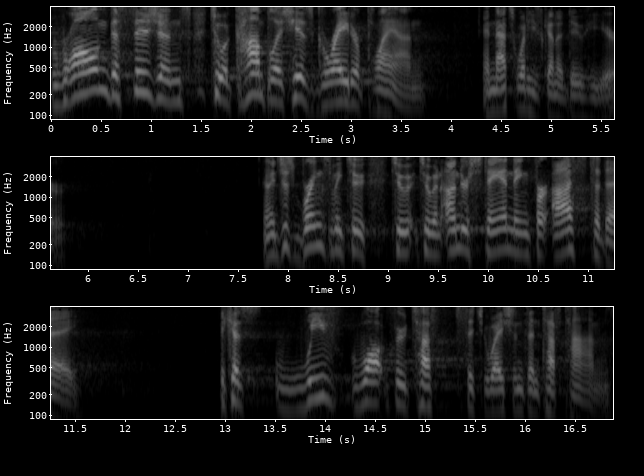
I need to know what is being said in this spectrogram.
wrong decisions to accomplish his greater plan. And that's what he's going to do here. And it just brings me to, to, to an understanding for us today. Because we've walked through tough situations and tough times.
